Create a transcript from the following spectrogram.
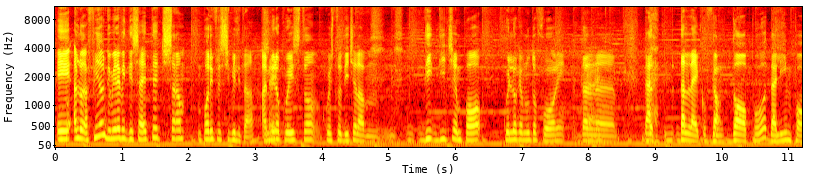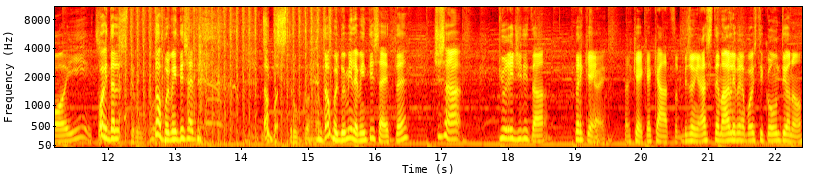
E allora fino al 2027 ci sarà un po' di flessibilità, almeno questo, questo dice, la, di- dice un po' quello che è venuto fuori dal, da- Da- dall'Ecofin. Do- dopo, da lì in poi. Poi dal- distruggono. Dopo il 27 Ci dopo, distruggono. dopo il 2027 ci sarà più rigidità. Perché? Ok. Perché che cazzo? Bisognerà sistemarli per poi sti conti o no?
